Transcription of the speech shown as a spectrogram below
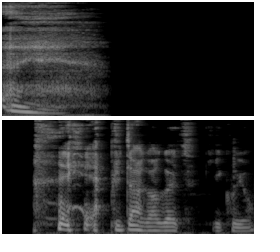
à plus tard, Gorgotte, qui est couillon.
